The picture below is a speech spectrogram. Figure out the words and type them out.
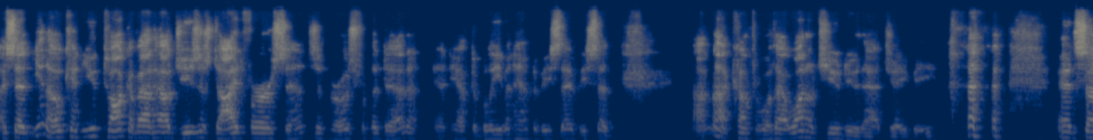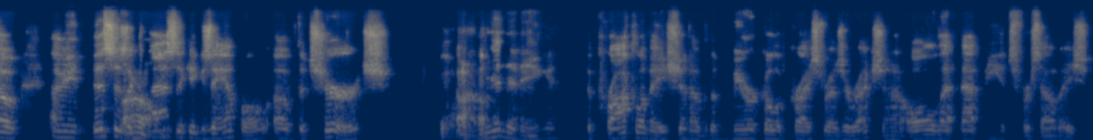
I said, you know, can you talk about how Jesus died for our sins and rose from the dead, and, and you have to believe in him to be saved? He said, I'm not comfortable with that. Why don't you do that, JB? and so, I mean, this is wow. a classic example of the church wow. abandoning the proclamation of the miracle of Christ's resurrection and all that that means for salvation.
